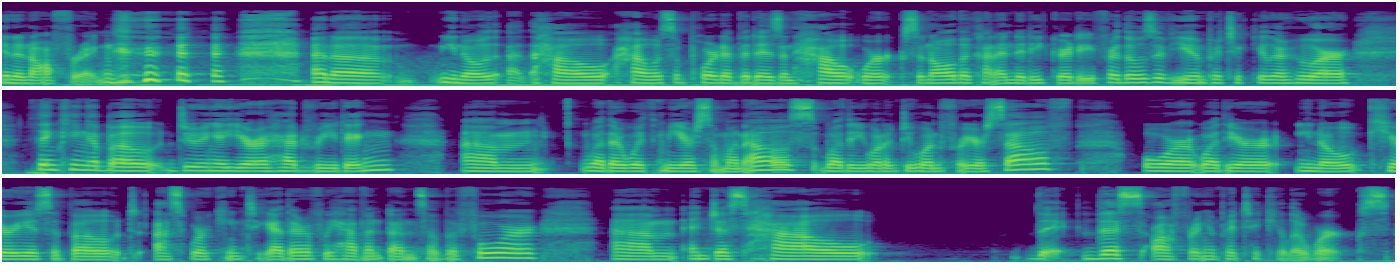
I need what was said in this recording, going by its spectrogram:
in an offering. And uh you know how how supportive it is and how it works and all the kind of nitty gritty for those of you in particular who are thinking about doing a year ahead reading um whether with me or someone else whether you want to do one for yourself or whether you're you know curious about us working together if we haven't done so before um and just how the, this offering in particular works.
